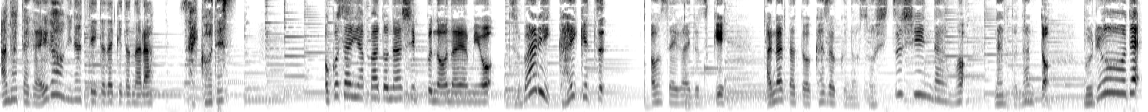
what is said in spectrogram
あなたが笑顔になっていただけたなら最高です。お子さんやパートナーシップのお悩みをズバリ解決。音声ガイド付きあなたと家族の素質診断をなんとなんと無料で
